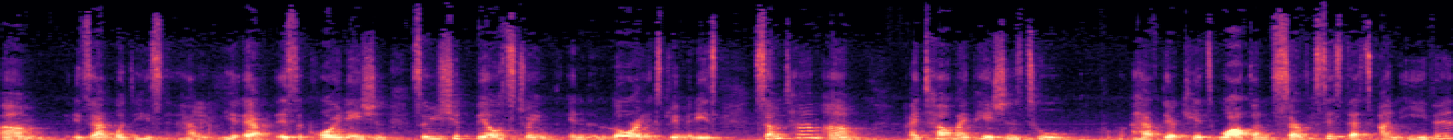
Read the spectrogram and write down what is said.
Um, is that what he's having? Yeah, it's a coordination. So you should build strength in the lower extremities. Sometimes um, I tell my patients to have their kids walk on surfaces that's uneven,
